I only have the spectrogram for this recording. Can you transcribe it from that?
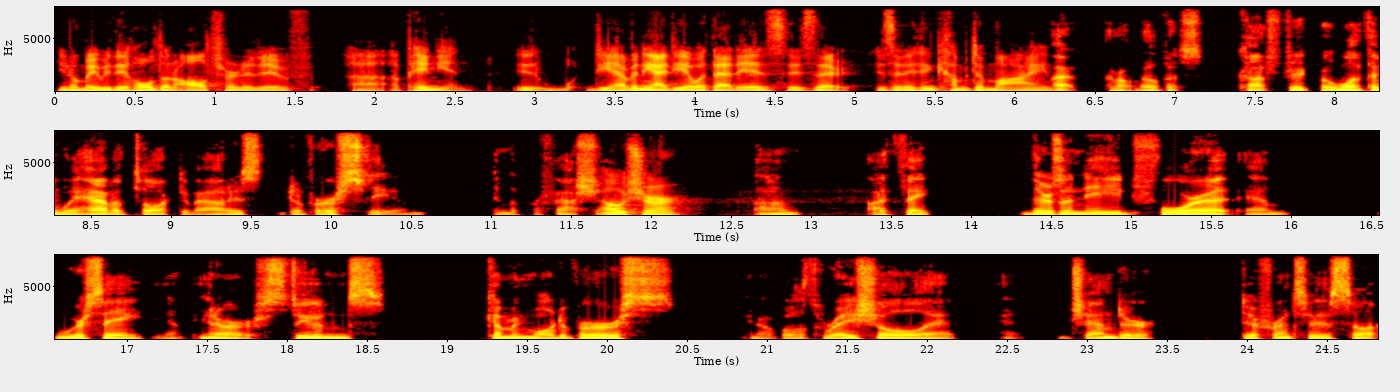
you know maybe they hold an alternative uh, opinion. Do you have any idea what that is? Is there is anything come to mind? I, I don't know if it's contradict but one thing we haven't talked about is diversity in, in the profession. Oh sure um, i think there's a need for it and we're seeing in our students becoming more diverse you know, both racial and, and gender differences. So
